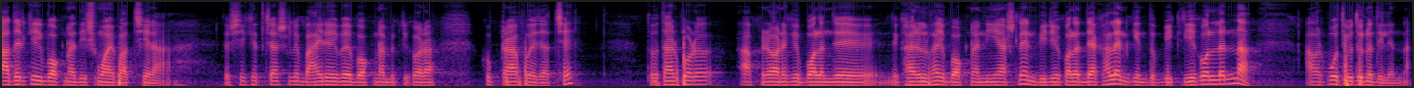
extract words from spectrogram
তাদেরকেই বকনা দিয়ে সময় পাচ্ছি না। তো সেক্ষেত্রে আসলে বাইরে এইভাবে বকনা বিক্রি করা খুব টাফ হয়ে যাচ্ছে। তো তারপরে আপনারা অনেকে বলেন যে যে খায়রুল ভাই বকনা নিয়ে আসলেন ভিডিও কলে দেখালেন কিন্তু বিক্রি করলেন না, আবার প্রতিবেদনও দিলেন না।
